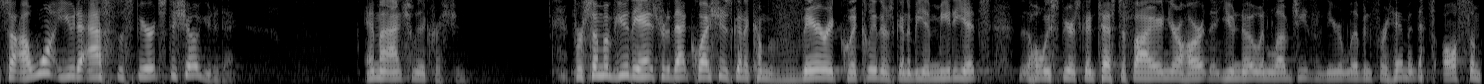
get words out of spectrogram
So I want you to ask the spirits to show you today Am I actually a Christian? For some of you, the answer to that question is going to come very quickly. There's going to be immediate. The Holy Spirit's going to testify in your heart that you know and love Jesus and you're living for Him, and that's awesome.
